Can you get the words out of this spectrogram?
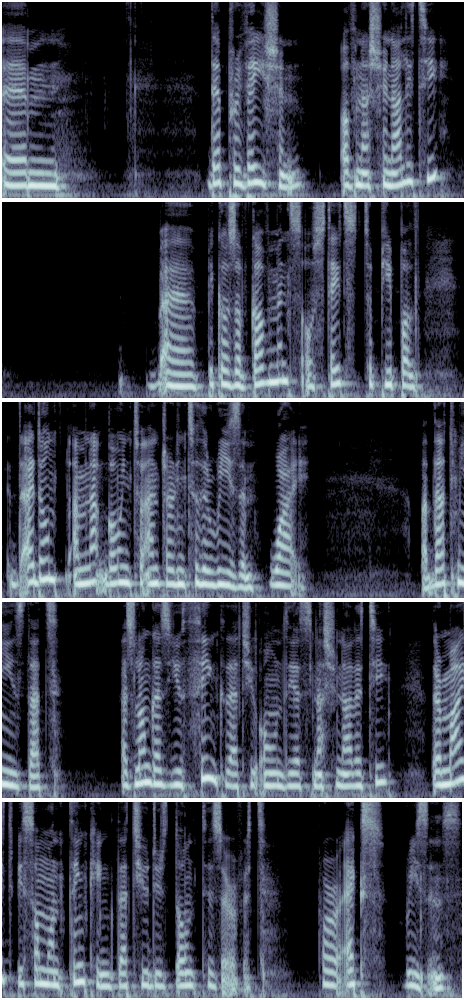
um, deprivation of nationality uh, because of governments or states to people. I don't. I'm not going to enter into the reason why, but that means that as long as you think that you own this nationality, there might be someone thinking that you don't deserve it for X reasons.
